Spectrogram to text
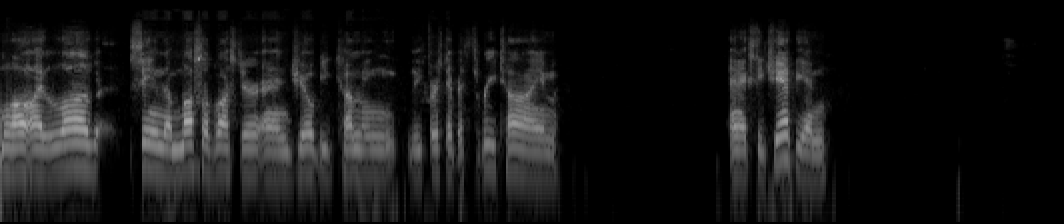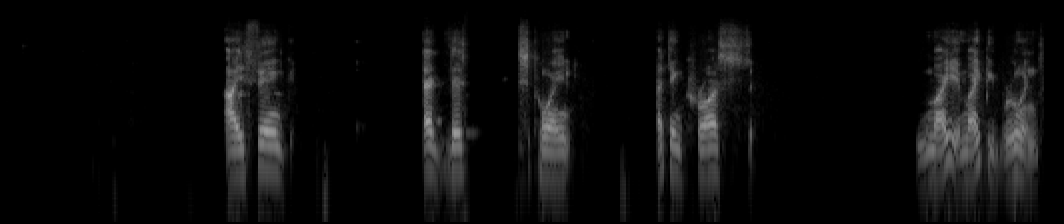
Well i love seeing the muscle buster and joe becoming the first ever three time nxt champion i think at this point i think cross might it might be ruined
